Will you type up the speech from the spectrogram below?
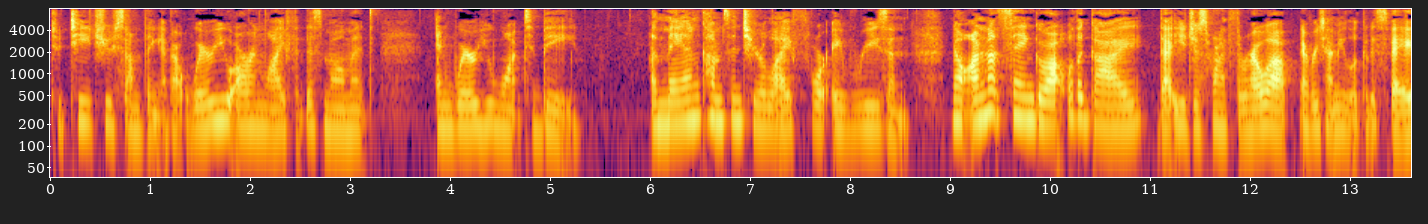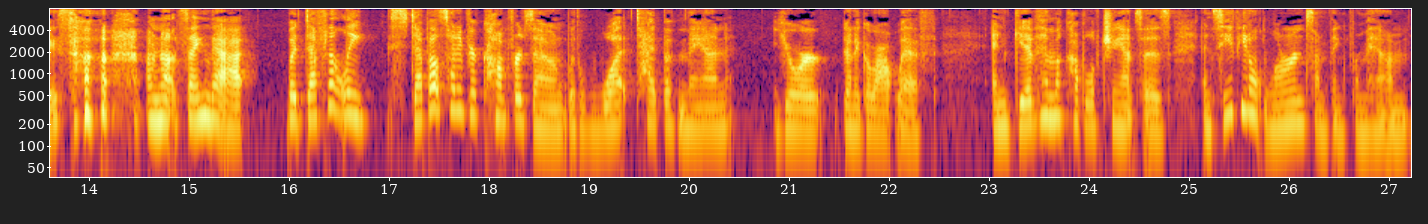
to teach you something about where you are in life at this moment and where you want to be. A man comes into your life for a reason. Now, I'm not saying go out with a guy that you just want to throw up every time you look at his face. I'm not saying that, but definitely step outside of your comfort zone with what type of man you're going to go out with and give him a couple of chances and see if you don't learn something from him.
